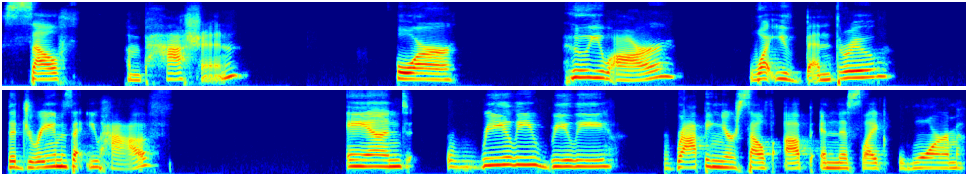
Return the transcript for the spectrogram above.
self compassion for who you are, what you've been through, the dreams that you have, and really, really wrapping yourself up in this like warm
